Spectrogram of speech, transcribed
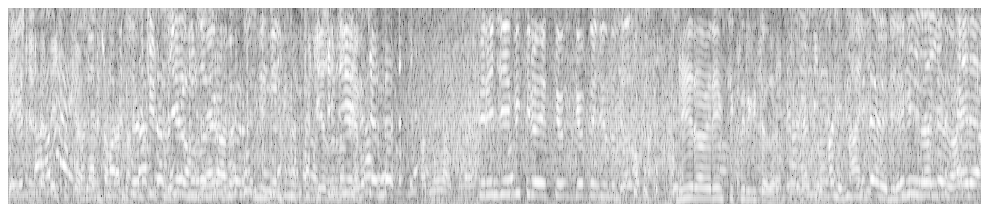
Değiştirdiler değiştirdiler. Geçmiş ya. Üçüncüye zurna İkinciye. İskender. Birinciye bir kilo et gö köfteci zurna. 1 lira vereyim siktir git hadi. Lan 750 TL. Ne bileyim lan 7 TL ya.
